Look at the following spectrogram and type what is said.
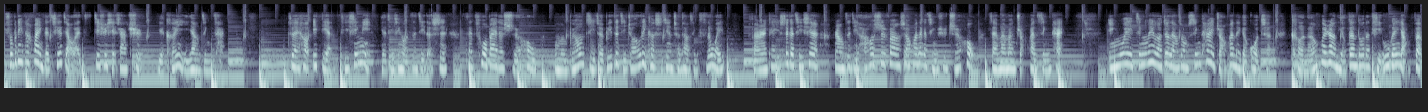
说不定他换一个切角来继续写下去，也可以一样精彩。最后一点提醒你，也提醒我自己的是，在挫败的时候，我们不用急着逼自己就要立刻实践成长型思维。反而可以设个期限，让自己好好释放、消化那个情绪之后，再慢慢转换心态。因为经历了这两种心态转换的一个过程，可能会让你有更多的体悟跟养分，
